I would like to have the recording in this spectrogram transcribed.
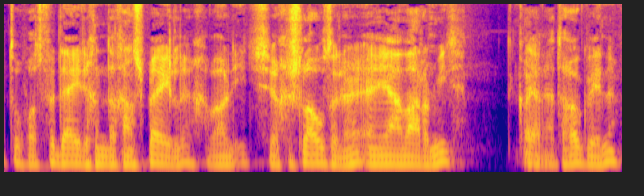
toch wat verdedigender gaan spelen. Gewoon iets uh, geslotener. En ja, waarom niet? Dan kan je ja. toch ook winnen.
